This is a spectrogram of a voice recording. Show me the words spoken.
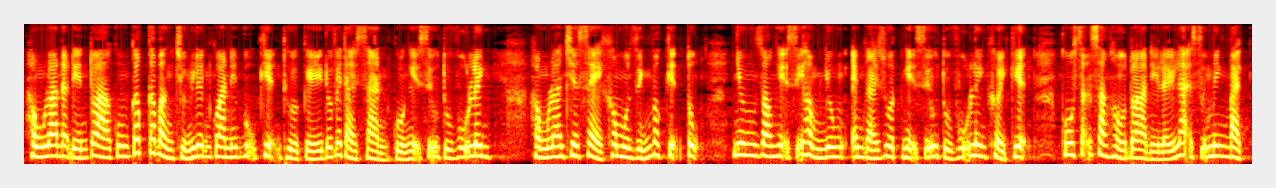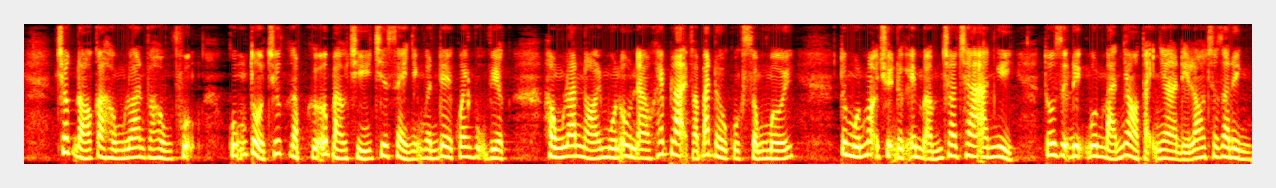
Hồng Loan đã đến tòa cung cấp các bằng chứng liên quan đến vụ kiện thừa kế đối với tài sản của nghệ sĩ ưu tú Vũ Linh. Hồng Loan chia sẻ không muốn dính vào kiện tụng, nhưng do nghệ sĩ Hồng Nhung, em gái ruột nghệ sĩ ưu tú Vũ Linh khởi kiện, cô sẵn sàng hầu tòa để lấy lại sự minh bạch. Trước đó cả Hồng Loan và Hồng Phượng cũng tổ chức gặp gỡ báo chí chia sẻ những vấn đề quanh vụ việc. Hồng Loan nói muốn ồn ào khép lại và bắt đầu cuộc sống mới. Tôi muốn mọi chuyện được êm ấm cho cha an nghỉ. Tôi dự định buôn bán nhỏ tại nhà để lo cho gia đình,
